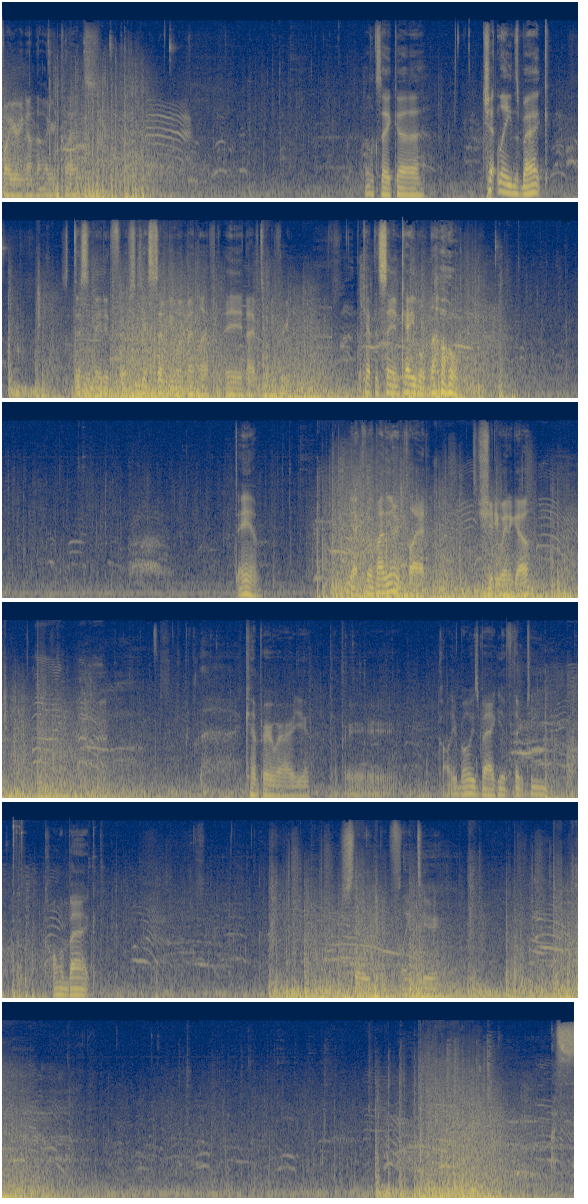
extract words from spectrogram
Firing on the ironclads. It looks like uh, Chet Lane's back. He's decimated force. He's got 71 men left, and I have 23. Captain Sam Cable, no! Damn. He got killed by the ironclad. It's a shitty way to go. Kemper, where are you? Kemper, call your boys back. You have 13. Call them back.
